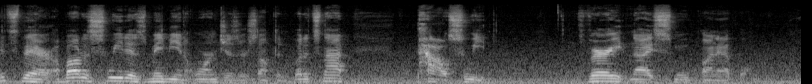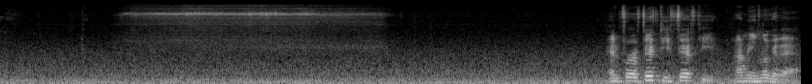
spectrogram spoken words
It's there, about as sweet as maybe an oranges or something, but it's not pow sweet. It's very nice, smooth pineapple. And for a 50 50, I mean, look at that.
